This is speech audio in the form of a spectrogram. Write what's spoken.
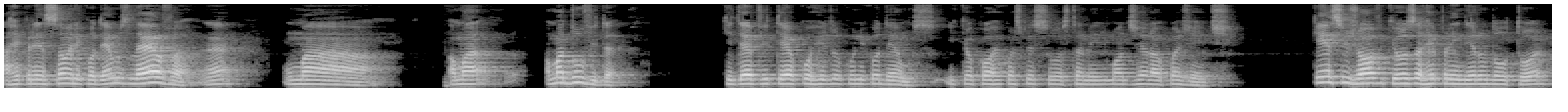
a repreensão a Nicodemos leva né, uma, a uma, uma dúvida que deve ter ocorrido com Nicodemos e que ocorre com as pessoas também de modo geral com a gente. Quem é esse jovem que ousa repreender um doutor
